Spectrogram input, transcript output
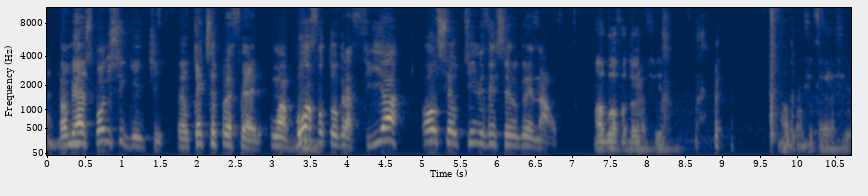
Então me responde o seguinte. É, o que é que você prefere? Uma boa hum. fotografia ou o seu time vencer o Grenal? Uma boa fotografia. Uma boa fotografia.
